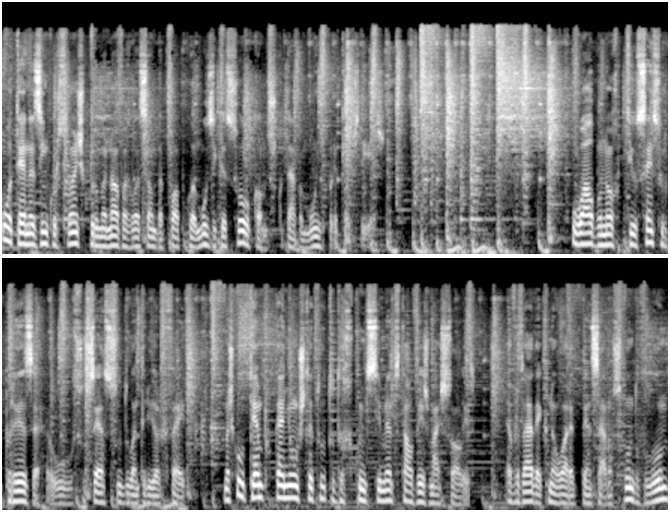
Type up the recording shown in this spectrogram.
Ou até nas incursões por uma nova relação da pop com a música soul, como se escutava muito por aqueles dias. O álbum não repetiu sem surpresa o sucesso do anterior Fade, mas com o tempo ganhou um estatuto de reconhecimento talvez mais sólido. A verdade é que na hora de pensar um segundo volume,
